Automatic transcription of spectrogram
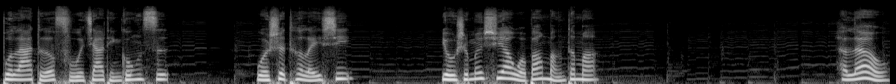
布拉德福家庭公司，我是特雷西，有什么需要我帮忙的吗？Hello,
